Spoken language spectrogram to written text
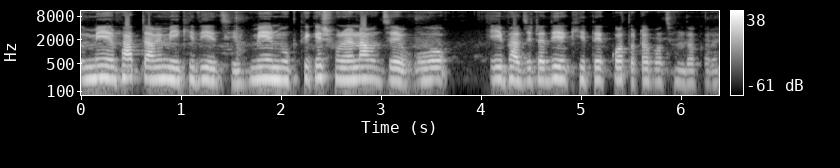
তো মেয়ের ভাতটা আমি মেখে দিয়েছি। মেয়ের মুখ থেকে শুনে নাও যে ও এই ভাজিটা দিয়ে খেতে কতটা পছন্দ করে।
